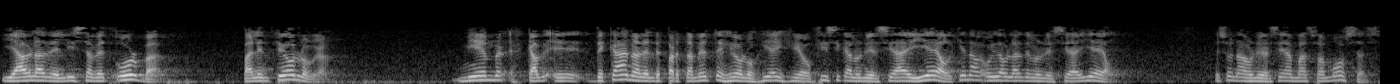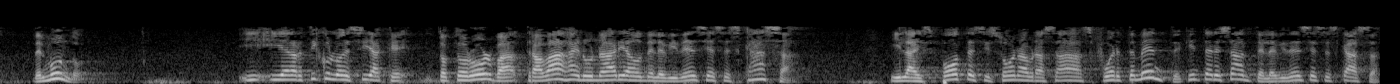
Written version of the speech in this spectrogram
y habla de Elizabeth Urba, paleontóloga, eh, decana del Departamento de Geología y Geofísica de la Universidad de Yale. ¿Quién ha oído hablar de la Universidad de Yale? Es una de las universidades más famosas del mundo. Y, el artículo decía que doctor Urba trabaja en un área donde la evidencia es escasa y las hipótesis son abrazadas fuertemente. Qué interesante, la evidencia es escasa.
